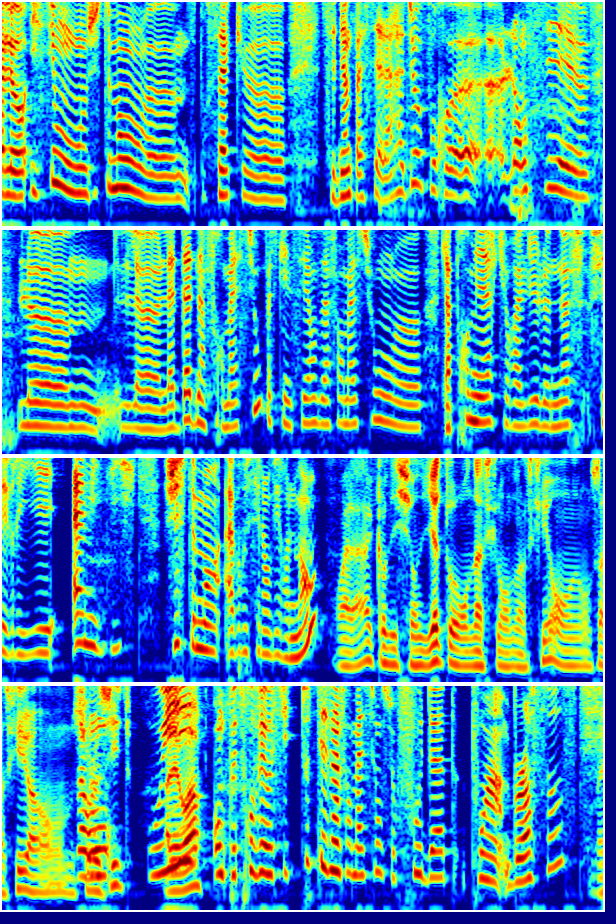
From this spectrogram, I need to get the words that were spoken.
Alors ici, on, justement, euh, c'est pour ça que euh, c'est bien de passer à la radio pour euh, lancer le, le- la date d'information, parce qu'il y a une séance d'information, la première qui aura lieu le 9 février à midi, justement à Bruxelles Environnement. Voilà, conditions de diète, on inscrit, on inscrit, on, on s'inscrit en- sur Bah, le site. Oui, on peut trouver aussi toutes les informations sur foodup.brussels. Oui.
